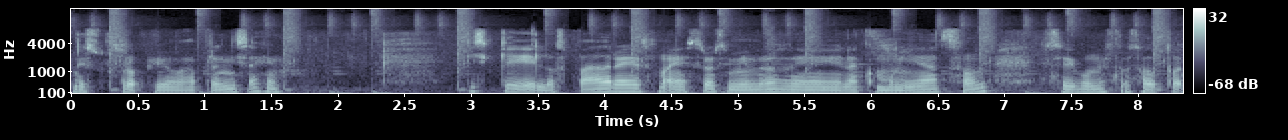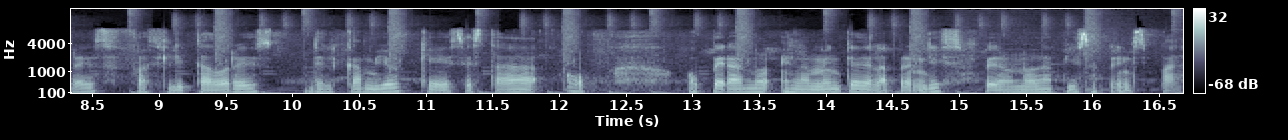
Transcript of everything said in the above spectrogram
de su propio aprendizaje. Que los padres, maestros y miembros de la comunidad son, según estos autores, facilitadores del cambio que se está operando en la mente del aprendiz, pero no la pieza principal.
